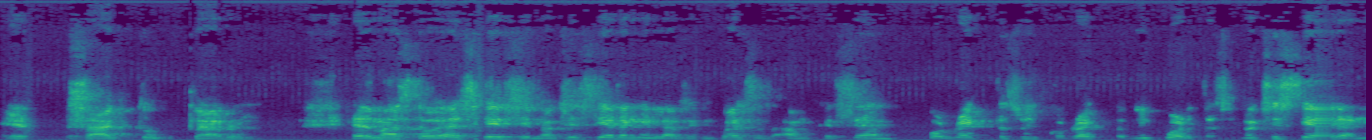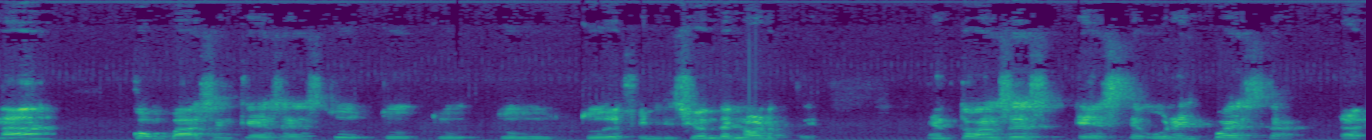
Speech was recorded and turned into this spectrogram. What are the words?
Exacto, claro. Es más, te voy a decir, si no existieran en las encuestas, aunque sean correctas o incorrectas, no importa, si no existiera nada, con base en que esa es tu, tu, tu, tu definición de norte. Entonces, este, una encuesta ah,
